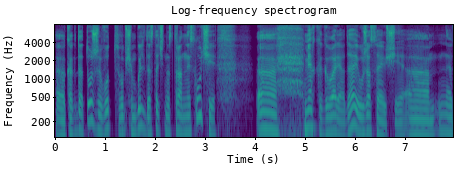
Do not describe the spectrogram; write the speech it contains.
э, когда тоже вот, в общем, были достаточно странные случаи э, мягко говоря, да, и ужасающие. А, м,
